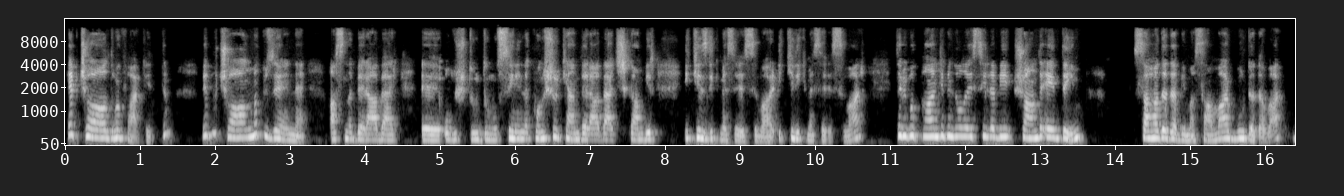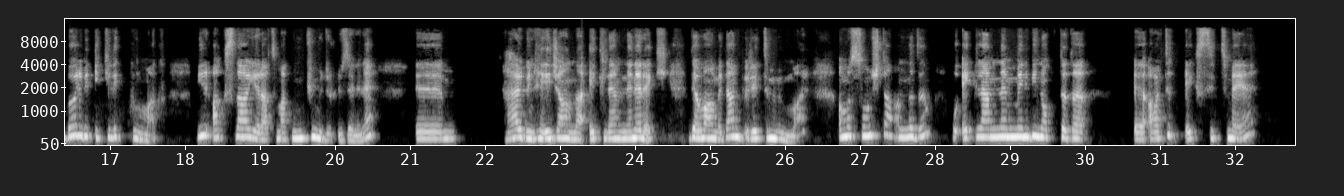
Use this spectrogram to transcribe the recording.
Hep çoğaldığımı fark ettim. Ve bu çoğalmak üzerine aslında beraber e, oluşturduğumuz, seninle konuşurken beraber çıkan bir ikizlik meselesi var, ikilik meselesi var. Tabii bu pandemi dolayısıyla bir şu anda evdeyim. Sahada da bir masam var, burada da var. Böyle bir ikilik kurmak, bir akslar yaratmak mümkün müdür üzerine? E, her gün heyecanla eklemlenerek devam eden bir üretimim var. Ama sonuçta anladığım bu eklemlenmeni bir noktada e, artık eksiltmeye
